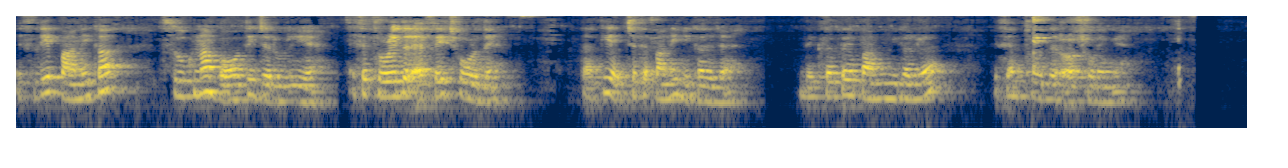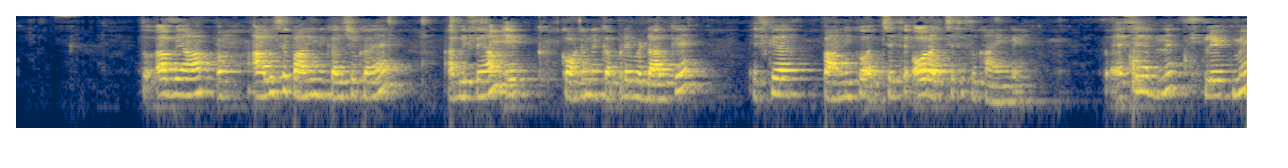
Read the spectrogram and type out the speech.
इसलिए पानी का सूखना बहुत ही ज़रूरी है। इसे थोड़ी देर ऐसे ही छोड़ दें, ताकि अच्छे से पानी निकल जाए। देख सकते हैं पानी निकल गया। इसे हम थोड़ी देर और छोड़ेंगे। तो अब यहाँ आलू से पानी निकल चुका है। अब इसे हम एक कॉटन के कपड़े पर डाल के इसके पानी को अच्छे से और अच्छे से सुखाएँगे। तो ऐसे हमने प्लेट में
